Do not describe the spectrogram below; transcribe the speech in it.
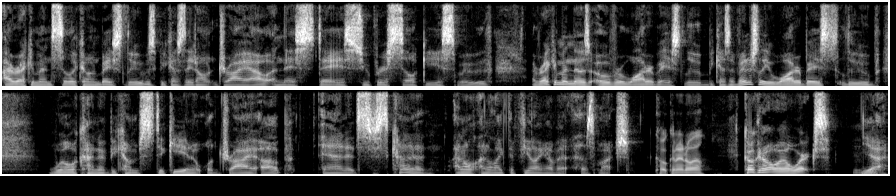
I recommend silicone based lubes because they don't dry out and they stay super silky smooth. I recommend those over water based lube because eventually water based lube will kind of become sticky and it will dry up and it's just kind of I don't I don't like the feeling of it as much. Coconut oil? Coconut oil works. Yeah.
